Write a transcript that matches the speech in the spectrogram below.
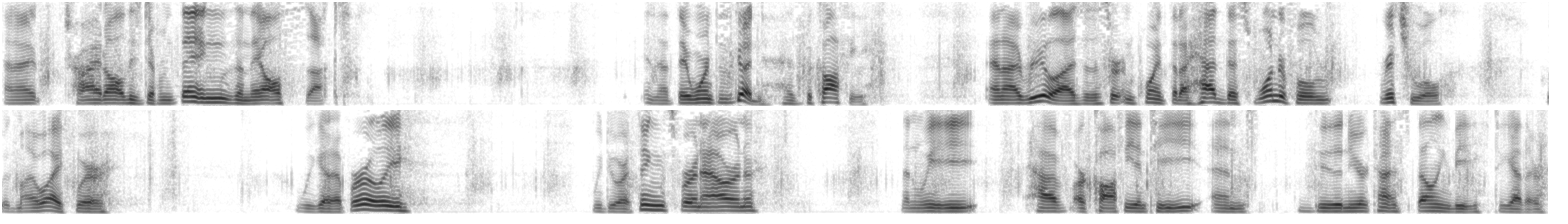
And I tried all these different things, and they all sucked in that they weren't as good as the coffee. And I realized at a certain point that I had this wonderful ritual with my wife where we get up early, we do our things for an hour, and then we have our coffee and tea and do the New York Times spelling bee together.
